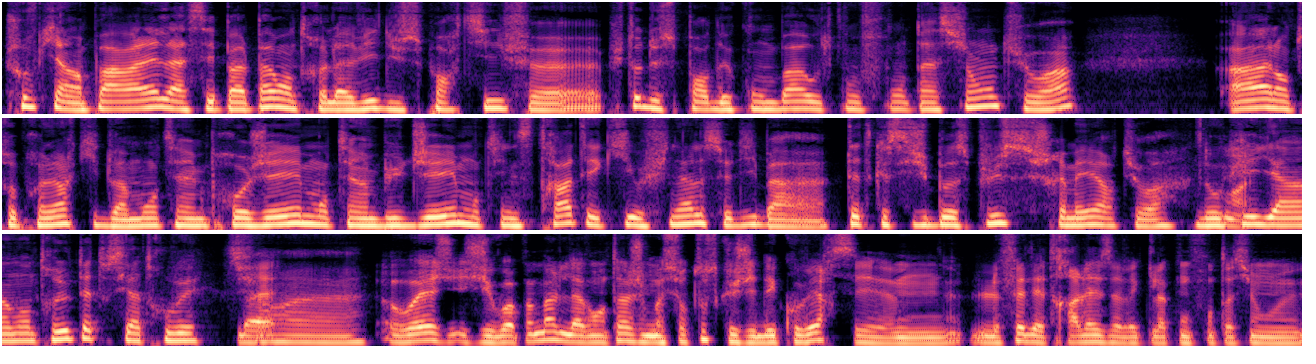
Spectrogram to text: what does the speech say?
Je trouve qu'il y a un parallèle assez palpable entre la vie du sportif, euh, plutôt de sport de combat ou de confrontation, tu vois, à l'entrepreneur qui doit monter un projet, monter un budget, monter une strat et qui au final se dit bah peut-être que si je bosse plus, je serai meilleur, tu vois. Donc il y a un entre deux peut-être aussi à trouver. Bah, euh... Ouais, j'y vois pas mal d'avantages. Moi surtout ce que j'ai découvert, c'est euh, le fait d'être à l'aise avec la confrontation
